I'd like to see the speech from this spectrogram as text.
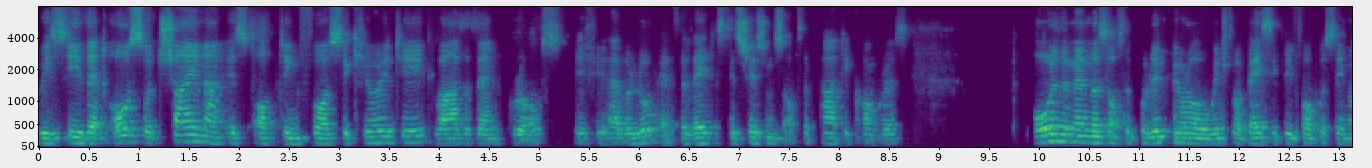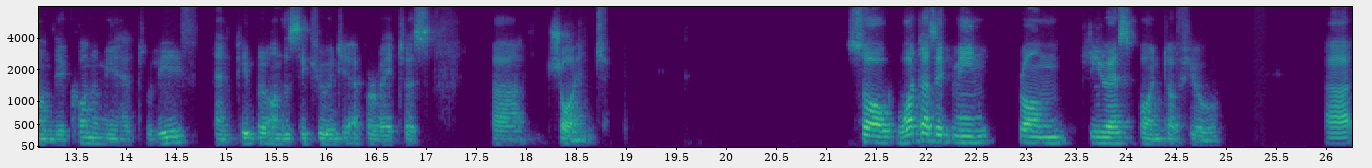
we see that also China is opting for security rather than growth. If you have a look at the latest decisions of the party congress, all the members of the Politburo, which were basically focusing on the economy, had to leave, and people on the security apparatus uh, joined. So, what does it mean from the US point of view? Uh,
